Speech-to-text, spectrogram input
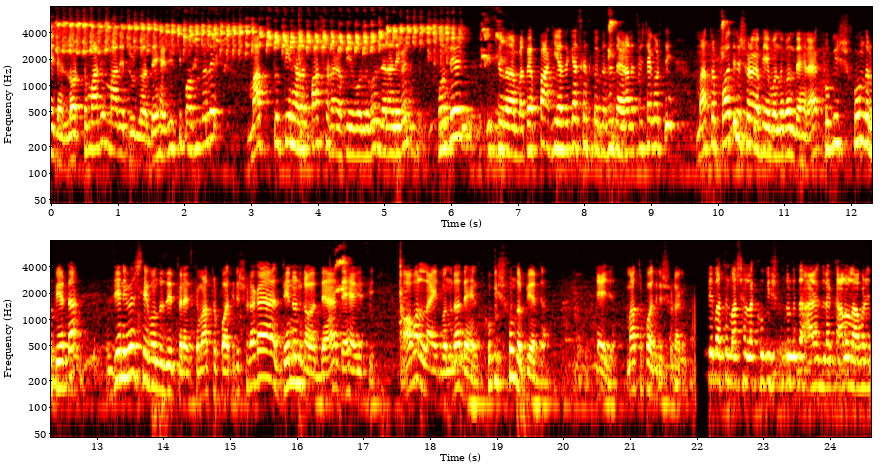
এই দেন নট মাদি মাদি টুল দেখে দিচ্ছি পছন্দ হলে। মাত্র তিন হাজার পাঁচশো টাকা পেয়ে বন্ধুগণ, যারা নেবেন ফোন দেন স্ক্রিনে নাম্বার থেকে পাখি আছে ক্যাশ ক্যাশ করতেছে, দেখানোর চেষ্টা করছি। মাত্র পঁয়ত্রিশশো টাকা পেয়ে বন্ধুগণ, দেখেন হ্যাঁ খুবই সুন্দর বিয়েটা যে নেবেন সেই বন্ধু জিতবে আজকে মাত্র পঁয়ত্রিশশো টাকা। আর জেনুন কালার দেয় দেখা দিচ্ছি। ওভার লাইট বন্ধুরা, দেখেন, খুবই সুন্দর বিয়েটা এই যে, মাত্র পঁয়ত্রিশশো টাকা। দেখতে পাচ্ছেন মার্শাল্লাহ খুবই সুন্দর কিন্তু আরেক যেটা কালো লাভারি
